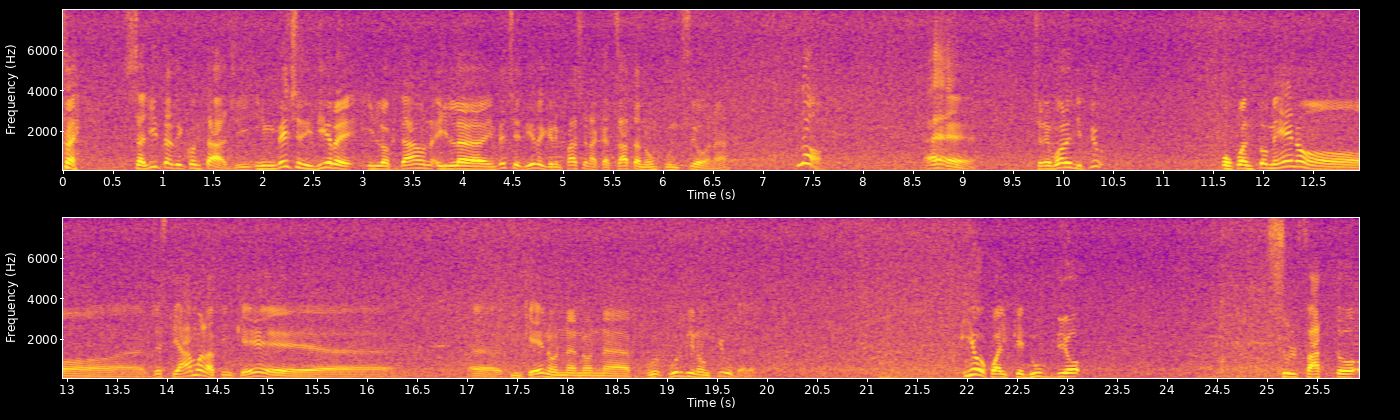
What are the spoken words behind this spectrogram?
Cioè, salita dei contagi, invece di dire il lockdown, il, invece di dire il Green Pass è una cazzata non funziona, no, eh, ce ne vuole di più. O quantomeno eh, gestiamola finché, eh, eh, finché non, non, pur, pur di non chiudere. Io ho qualche dubbio sul fatto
